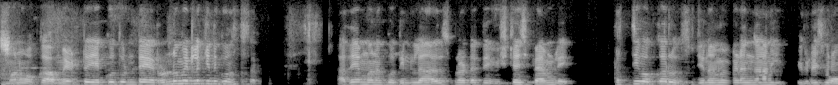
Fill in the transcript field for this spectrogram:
మనం ఒక మెట్టు ఎక్కుతుంటే రెండు మెట్ల కిందకి వస్తారు. అదే మనకు దీనిలో చూసుకున్నట్టయితే విస్టేజ్ ఫ్యామిలీ. ప్రతి ఒక్కరు సుజన మేడం కానీ వెంకటేశ్వర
